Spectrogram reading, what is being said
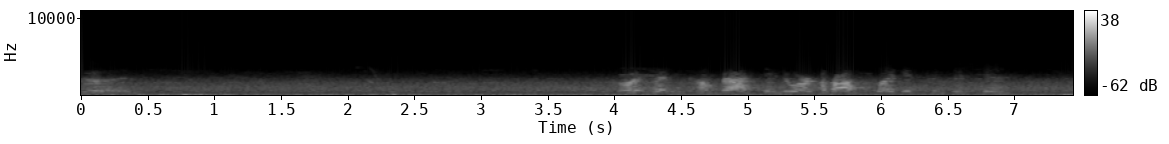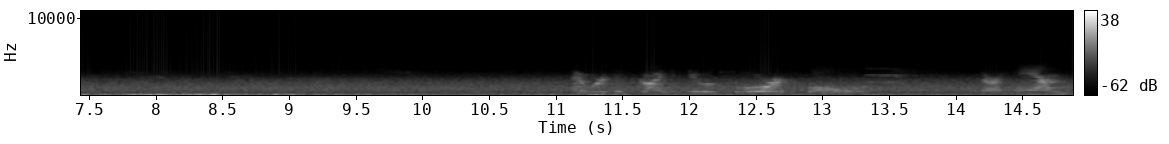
good. Go ahead and come back into our cross-legged position. And we're just going to do a forward fold with our hands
